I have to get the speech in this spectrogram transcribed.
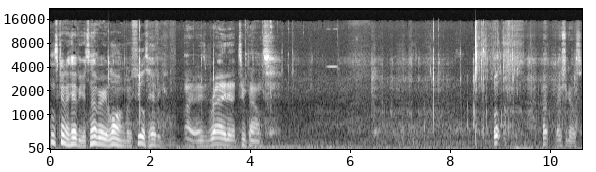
It's kind of heavy. It's not very long, but it feels heavy. Oh yeah, he's right at two pounds. Oh, oh there she goes.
